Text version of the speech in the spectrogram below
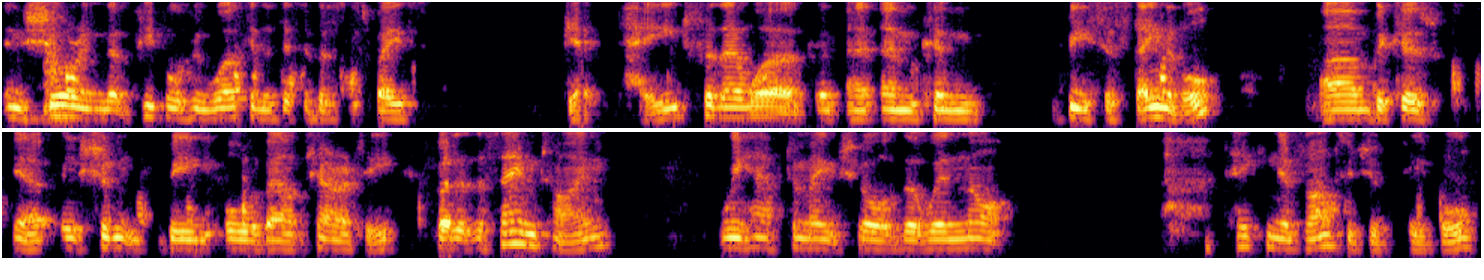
ensuring that people who work in the disability space get paid for their work and, and can be sustainable um, because you know it shouldn't be all about charity but at the same time we have to make sure that we're not taking advantage of people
